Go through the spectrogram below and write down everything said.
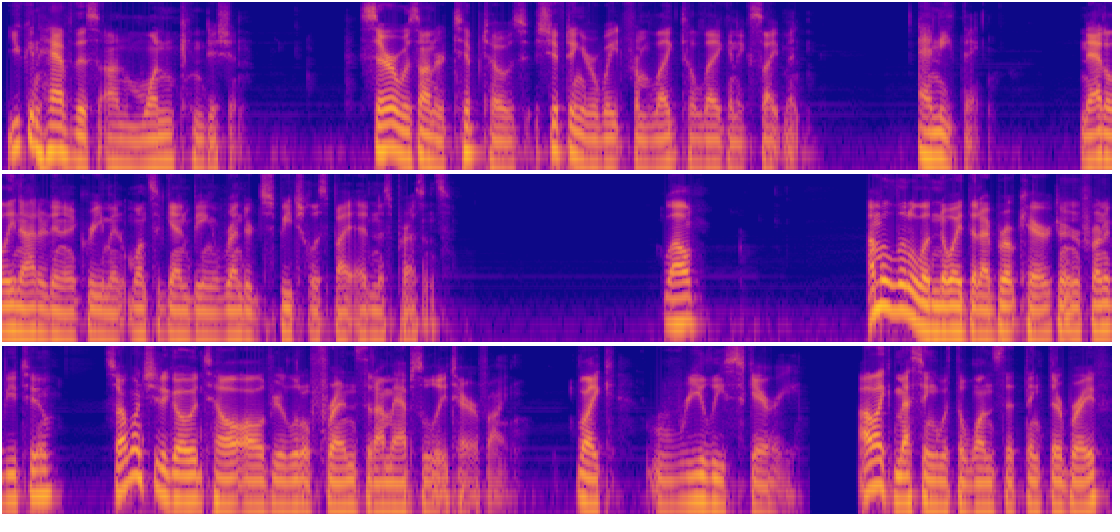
You can have this on one condition. Sarah was on her tiptoes, shifting her weight from leg to leg in excitement. Anything. Natalie nodded in agreement, once again being rendered speechless by Edna's presence. Well, I'm a little annoyed that I broke character in front of you two. So I want you to go and tell all of your little friends that I'm absolutely terrifying. Like, really scary. I like messing with the ones that think they're brave.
